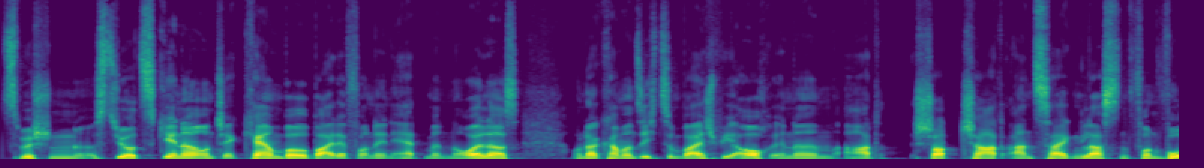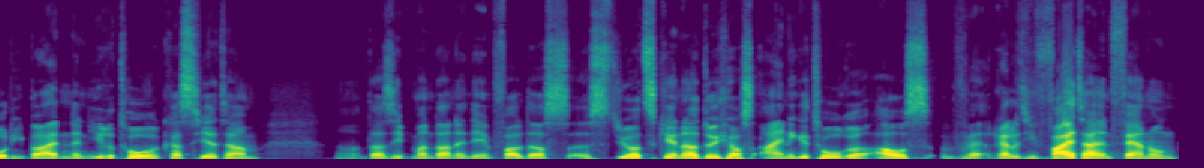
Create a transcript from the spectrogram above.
zwischen Stuart Skinner und Jack Campbell, beide von den Edmonton Oilers. Und da kann man sich zum Beispiel auch in einem Art Shot-Chart anzeigen lassen, von wo die beiden denn ihre Tore kassiert haben. Da sieht man dann in dem Fall, dass Stuart Skinner durchaus einige Tore aus relativ weiter Entfernung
